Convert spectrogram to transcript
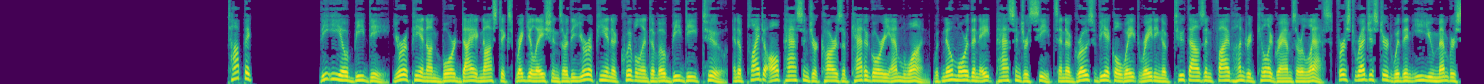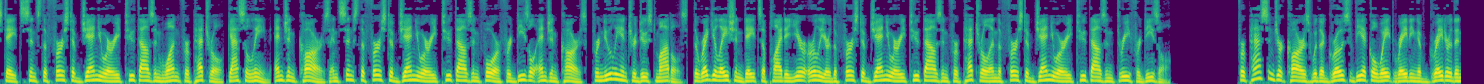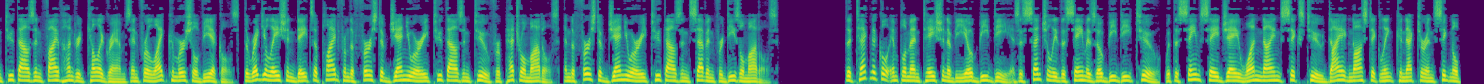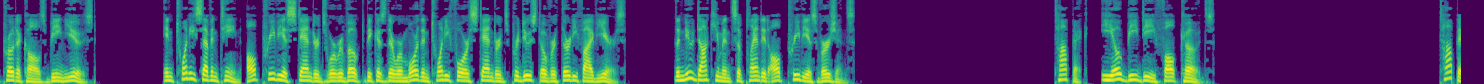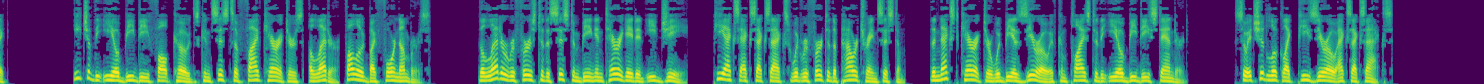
the EOBD European On-Board Diagnostics regulations are the European equivalent of OBD2, and apply to all passenger cars of category M1 with no more than 8 passenger seats and a gross vehicle weight rating of 2,500 kg or less first registered within EU member states since 1 January 2001 for petrol gasoline engine cars and since 1 January 2004 for diesel engine cars. For newly introduced models, the regulation dates applied a year earlier the 1 1 January 2000 for petrol and 1 January 2003 for diesel. For passenger cars with a gross vehicle weight rating of greater than 2,500 kg and for light commercial vehicles, the regulation dates applied from 1 January 2002 for petrol models, and 1 January 2007 for diesel models. The technical implementation of EOBD is essentially the same as OBD2, with the same SAE J1962 diagnostic link connector and signal protocols being used. In 2017, all previous standards were revoked because there were more than 24 standards produced over 35 years. The new document supplanted all previous versions. EOBD fault codes Each of the EOBD fault codes consists of five characters, a letter, followed by four numbers. The letter refers to the system being interrogated e.g. PXXXX would refer to the powertrain system. The next character would be a zero if complies to the EOBD standard. So it should look like P0XXX.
